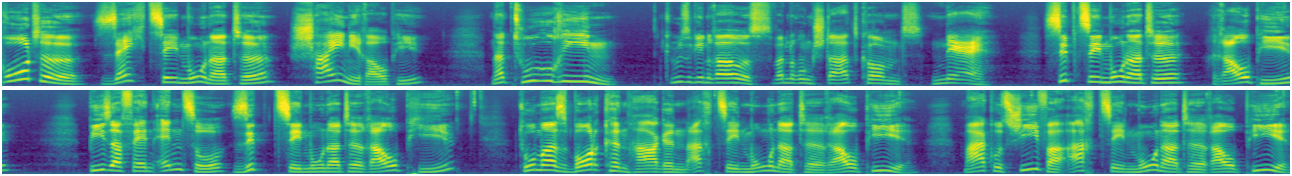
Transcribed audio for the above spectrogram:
Rote. 16 Monate Shiny Raupi. Natururin. Grüße gehen raus. Wanderung Start kommt. Nee. 17 Monate Raupi. Bisa-Fan Enzo, 17 Monate Raupi. Thomas Borkenhagen, 18 Monate Raupi. Markus Schiefer, 18 Monate Raupi.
